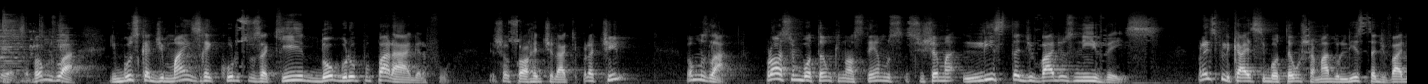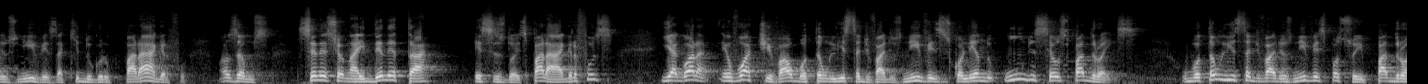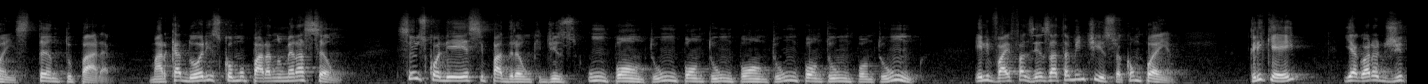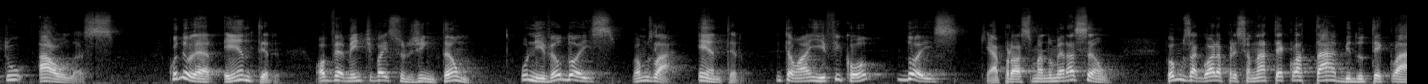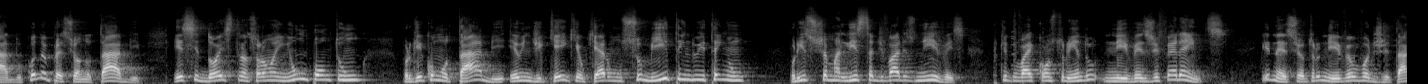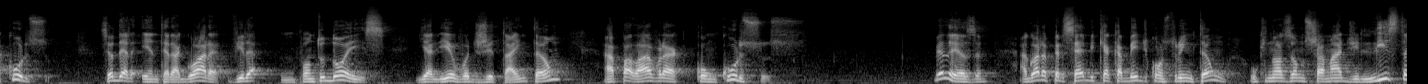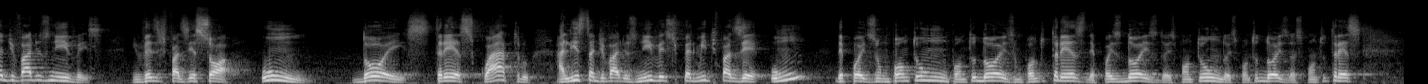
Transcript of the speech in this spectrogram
Beleza, vamos lá. Em busca de mais recursos aqui do grupo parágrafo. Deixa eu só retirar aqui para ti. Vamos lá. Próximo botão que nós temos se chama lista de vários níveis. Para explicar esse botão chamado lista de vários níveis aqui do grupo parágrafo, nós vamos selecionar e deletar esses dois parágrafos. E agora eu vou ativar o botão lista de vários níveis escolhendo um de seus padrões. O botão lista de vários níveis possui padrões tanto para marcadores como para numeração. Se eu escolher esse padrão que diz 1.1.1.1.1.1.1, ele vai fazer exatamente isso. Acompanha. Cliquei e agora eu digito aulas. Quando eu der Enter, obviamente vai surgir então o nível 2. Vamos lá, Enter. Então aí ficou 2, que é a próxima numeração. Vamos agora pressionar a tecla Tab do teclado. Quando eu pressiono Tab, esse 2 transforma em 1.1, porque com o Tab eu indiquei que eu quero um subitem do item 1. Por isso chama lista de vários níveis, porque tu vai construindo níveis diferentes. E nesse outro nível eu vou digitar curso. Se eu der Enter agora, vira 1.2. E ali eu vou digitar então a palavra concursos. Beleza. Agora percebe que acabei de construir então o que nós vamos chamar de lista de vários níveis. Em vez de fazer só um, dois, três, quatro, a lista de vários níveis te permite fazer um depois 1.1, 1.2, 1.3, depois 2, 2.1, 2.2, 2.3.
